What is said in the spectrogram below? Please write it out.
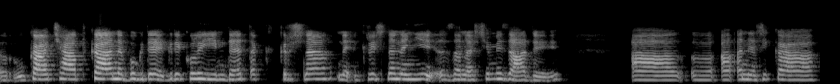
uh, u Káčátka nebo kde, kdekoliv jinde, tak Kršna, ne, Kršna není za našimi zády a, uh, a, a neříká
